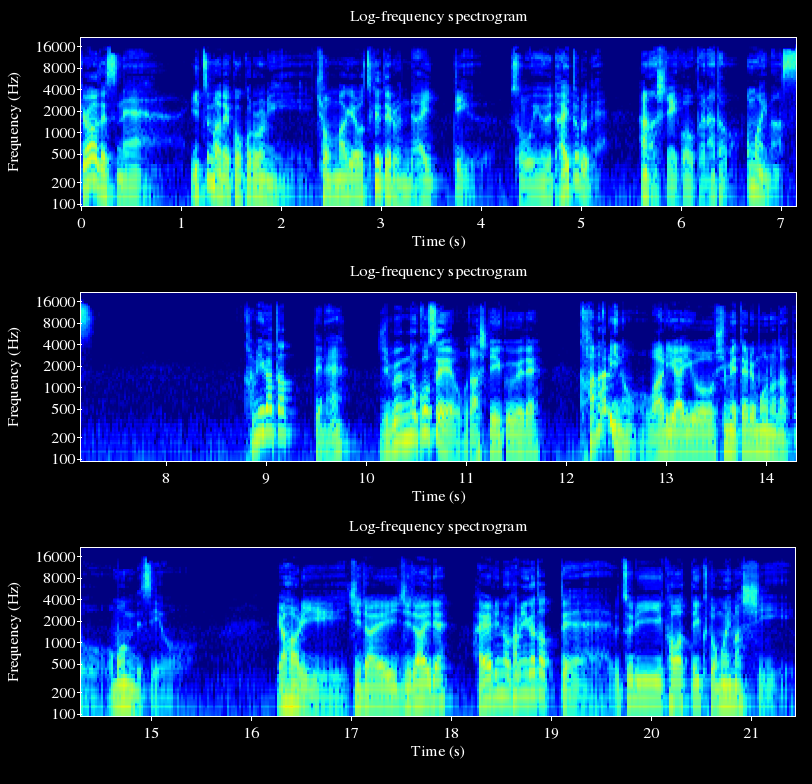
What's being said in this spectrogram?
今日はですね、いつまで心にちょんまげをつけてるんだいっていう、そういうタイトルで話していこうかなと思います。髪型ってね、自分の個性を出していく上で、かなりの割合を占めてるものだと思うんですよ。やはり時代時代で流行りの髪型って移り変わっていくと思いますし、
